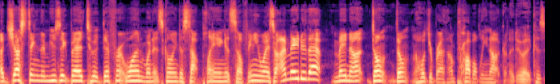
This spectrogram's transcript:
adjusting the music bed to a different one when it's going to stop playing itself anyway? So I may do that, may not. Don't don't hold your breath. I'm probably not going to do it because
